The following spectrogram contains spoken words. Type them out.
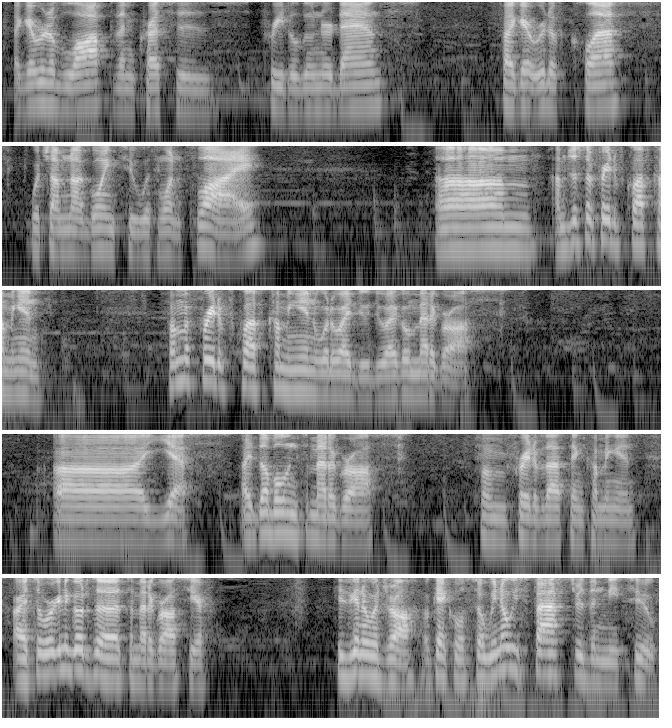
If I get rid of Lop, then Cress is free to Lunar Dance. If I get rid of Clef, which I'm not going to with one fly, um, I'm just afraid of Clef coming in. If I'm afraid of Clef coming in, what do I do? Do I go Metagross? Uh, yes. I double into Metagross. I'm afraid of that thing coming in. Alright, so we're gonna go to, to Metagross here. He's gonna withdraw. Okay, cool. So we know he's faster than me, too.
